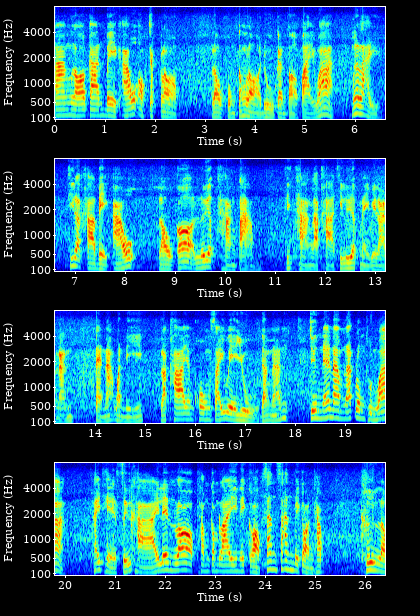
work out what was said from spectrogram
ลังรอการเบรกเอาออกจากกรอบ เราคงต้องรอดูกันต่อไปว่าเมื่อไหร่ที่ราคาเบรกเอาท์เราก็เลือกทางตามทิศทางราคาที่เลือกในเวลานั้น แต่ณวันนี้ราคายังคงไซด์เวย์อยู่ ดังนั้นจึงแนะนำนักลงทุนว่าให้เทรดซื้อขายเล่นรอบทำกำไรในกรอบสั้นๆไปก่อนครับ ขึ้นเรา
